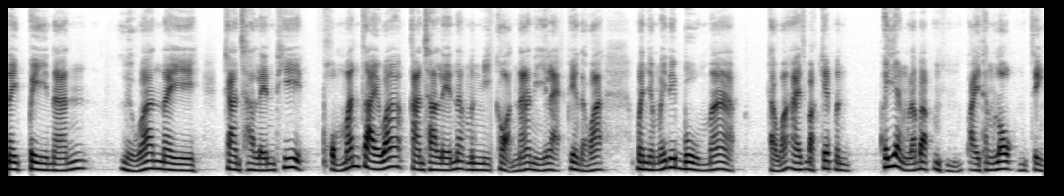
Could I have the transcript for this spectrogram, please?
ในปีนั้น หรือว่าในการ challenge ที่ ผมมั่นใจว่าการ challenge อะมันมีก่อนหน้านี้แหละ เพียงแต่ว่ามันยังไม่ได้บูมมาก แต่ว่า Ice Bucket มันเปี้ยงแล้วแบบไปทั้งโลกจริง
